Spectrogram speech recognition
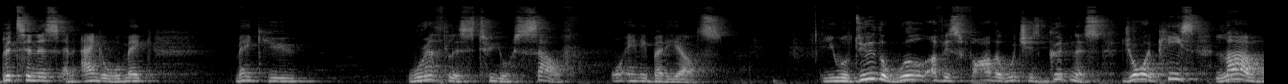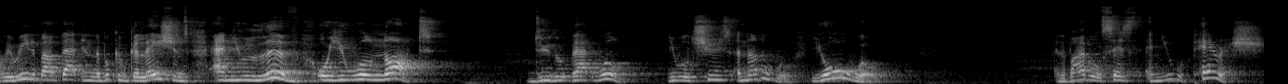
bitterness and anger will make, make you worthless to yourself or anybody else. You will do the will of his Father, which is goodness, joy, peace, love. We read about that in the book of Galatians. And you live or you will not do that will. You will choose another will, your will. And the Bible says, and you will perish.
